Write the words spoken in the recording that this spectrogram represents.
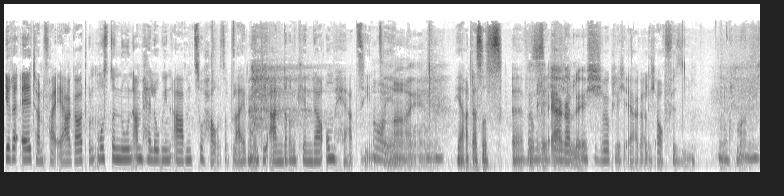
ihre Eltern verärgert und musste nun am Halloween-Abend zu Hause bleiben und die anderen Kinder umherziehen Oh sehen. nein. Ja, das ist äh, Das wirklich ist ärgerlich. wirklich ärgerlich, auch für sie. Ach Mann.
